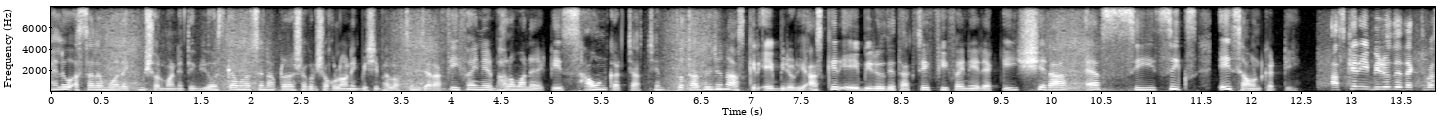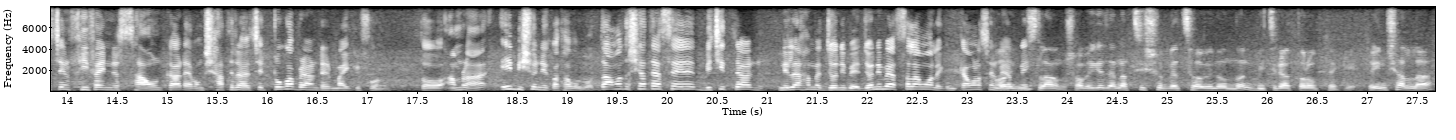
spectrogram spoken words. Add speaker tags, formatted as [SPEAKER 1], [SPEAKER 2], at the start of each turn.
[SPEAKER 1] Hello আসসালামু আলাইকুম সম্মানিত ভিউয়ার্স কেমন আছেন? আপনারা আশা করি সকলে অনেক বেশি ভালো আছেন। যারা ফি ফাইনের ভালো মানের একটি সাউন্ড কার্ড চাচ্ছেন তো তাদের জন্য আজকের এই ভিডিওটি আজকের এই ভিডিওতে থাকছে ফি ফাইনের একটি সেরা এস সি সিক্স এই সাউন্ড কার্ডটি আজকের এই ভিডিওতে দেখতে পাচ্ছেন ফি ফাইনের সাউন্ড কার্ড এবং সাথে রয়েছে টোকা ব্র্যান্ডের মাইক্রোফোন তো আমরা এই বিষয় নিয়ে কথা বলব। তো আমাদের সাথে আছে বিচিত্রা নীলা আহমেদ জনিবে জনিবে আসসালামু আলাইকুম। কেমন আছেন ভাই আপনি?
[SPEAKER 2] ইসলাম সবাইকে জানাচ্ছি শুভেচ্ছা অভিনন্দন বিচিরার তরফ থেকে। তো ইনশাল্লাহ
